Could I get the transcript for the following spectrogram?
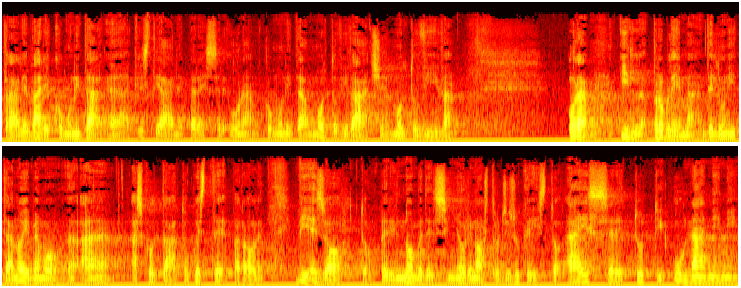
tra le varie comunità eh, cristiane per essere una comunità molto vivace, molto viva. Ora, il problema dell'unità, noi abbiamo eh, ascoltato queste parole, vi esorto per il nome del Signore nostro Gesù Cristo a essere tutti unanimi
